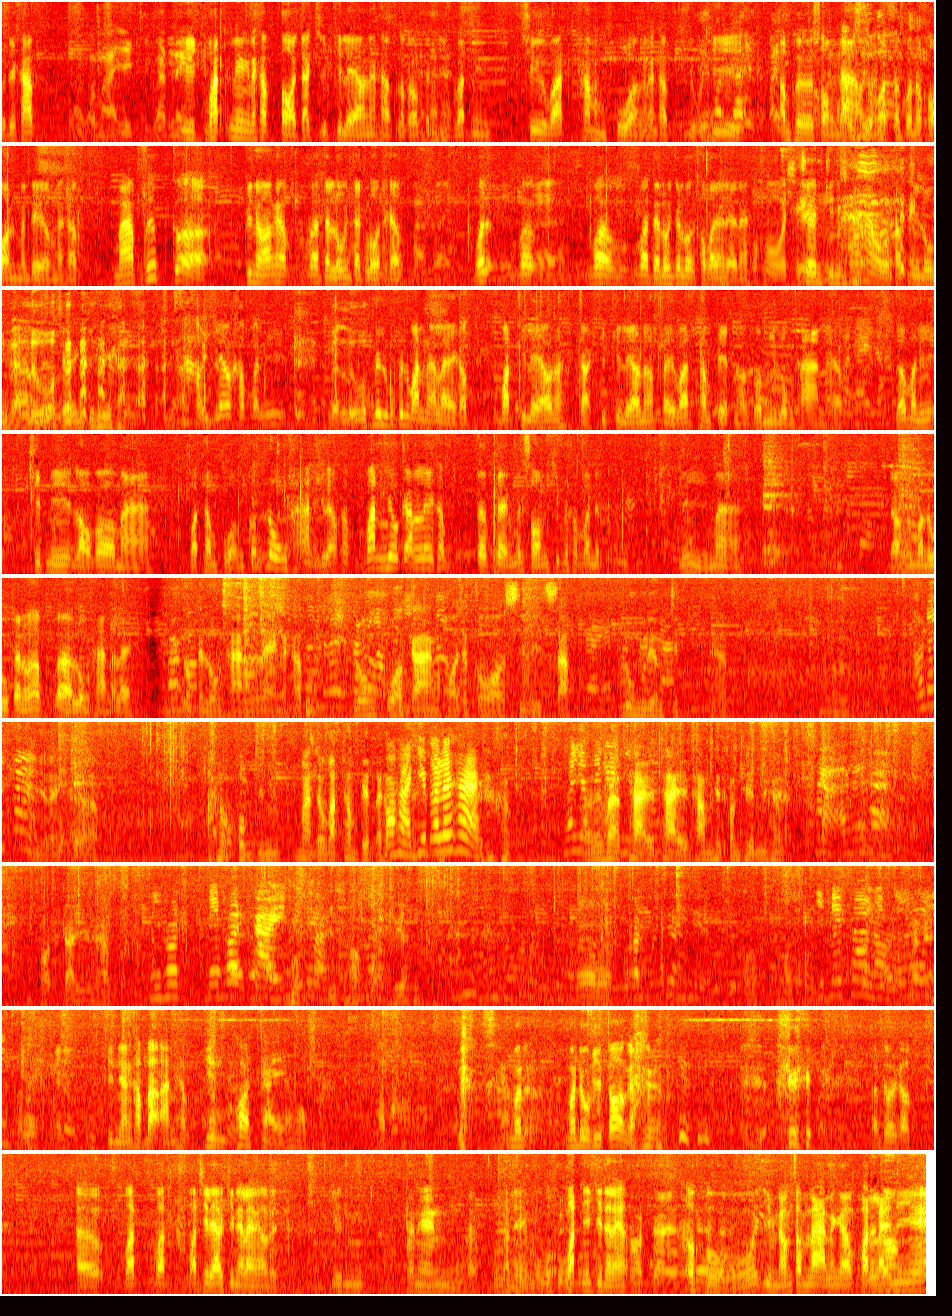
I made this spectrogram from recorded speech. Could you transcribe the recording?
วัสดีครับแล้วก็มาอีกอีกวัดหนึ่งอีกวัดหนึ่งนะครับ ต่อจากคลิปที่แล้วนะครับ แล้วก็เป็นอีกวัดหนึ่งชื่อวัดถ้ำพวงนะครับ อยู่ที่อำเภอสองดาวจังหวัดสกลนครเหมือนเดิมนะครับ มาปุ๊บก็พี่น้องครับว่าแต่ลงจากรถครับว่าว่าว่าว่าแต่ลงจากรถเขาว่าอย่างไรนะ โอ้โหเชิญ เชิญกินข้าวครับมีลงเหมือนรู้ เชิญกินกินข้าวอีกแล้วครับวันนี้ เหมือนรู้ ไม่รู้เป็นวันอะไรครับ วัดที่แล้วนะ จากคลิปที่แล้วนะ ไปวัดถ้ำเป็ดเนาะก็มีลงทานนะครับ แล้ววันนี้คลิปนี้เราก็มา วัดถ้ำพวงก็ลงทานอีกแล้วครับ วันเดียวกันเลยครับ แต่แบ่งเป็นสองคลิปนะครับวันหนึ่งนี่มา เดี๋ยวเรามาดูกันว่าครับว่าลงทานอะไรนี่ก็เป็นลงทานแรกนะครับลงครัวกลางหอจกสิริทรัพย์รุ่งเรืองจิตนะครับเออเอาเลยค่ะนี่อะไรครับผมกินมาแต่วัดถ้ำเป็ดแล้วคมารับหายิบเอาเลยค่ะถ้ายังอันไม่นี้ได้มาถ่ายถ่ายทำเฮ็ดคอนเทนต์นะครับ ค่ะเอาเลยค่ะ ทอดไก่นะครับมีทอดมีทอดไก่หยิบเลยค่ะหยิบเลยกินยังครับบ้าอันครับ กินทอดไก่ครับผมมามาดูพี่ต้องกันขอโทษครับเอ่อวัดวัดวัดที่แล้วกินอะไรครับ กิน พะแนงหมูครับทะเลหมูวัดนี้กินอะไรครับ ทอดไก่ครับโอ้โห อิ่มน้ำสำราญนะครับวันอะไรเนี่ย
